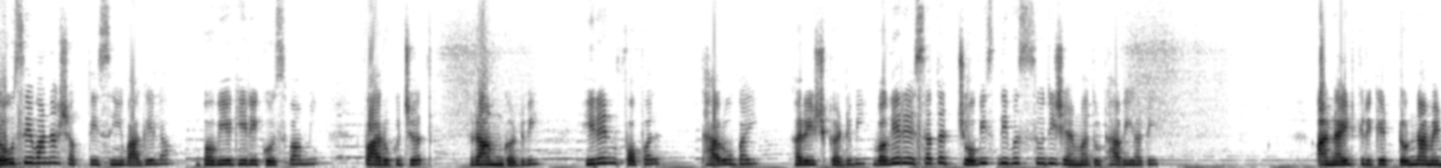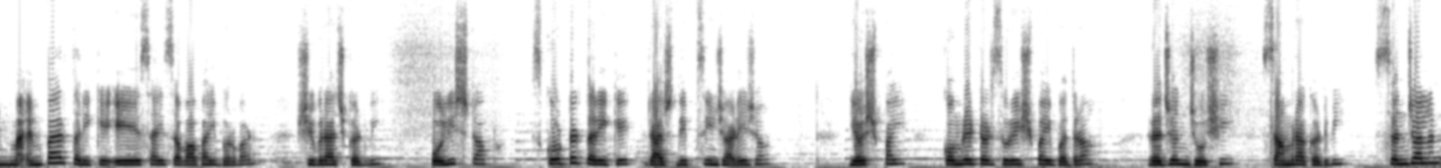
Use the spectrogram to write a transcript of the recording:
ગૌસેવાના શક્તિસિંહ વાઘેલા, ભવ્યગીરી ગોસ્વામી, ફારૂક જત, રામ ગઢવી, હિરેન ફફલ, થારુભાઈ, હરીશ ગઢવી વગેરે સતત ચોવીસ દિવસ સુધી જહેમત ઉઠાવી હતી. આ નાઇટ ક્રિકેટ ટુર્નામેન્ટમાં એમ્પાયર તરીકે ASI Savabhai Bharwad, Shivraj Gadhvi, police staff, scorer તરીકે રાજદીપસિંહ જાડેજા, યશભાઈ કોમરેટર સુરેશભાઈ ભદ્રા, રજન જોશી, સામરા ગઢવી, સંચાલન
